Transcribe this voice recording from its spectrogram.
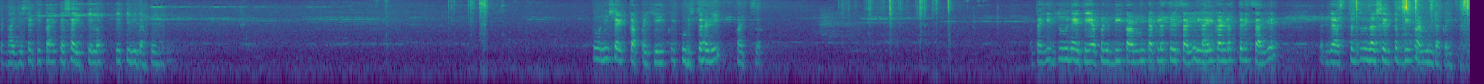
त्या भाजीसाठी काय काय साहित्य लागते ते मी दाखवणार दोन्ही साईड कापायची पुढचं आणि पाठचं. आता ही जून आहे ते आपण बी काढून टाकलं तरी चालेल नाही काढलं तरी चालेल. पण जास्त जून असेल तर बी काढून टाकायचं.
